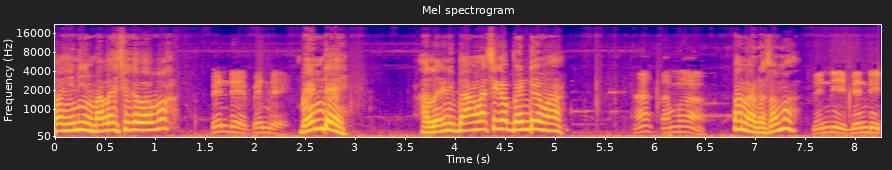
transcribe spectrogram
bang ini malai sih apa বেন্ডে বেন্ডে bende kalau ini bangla sih bende mah হ্যাঁ sama mana ada sama বেন্ডি বেন্ডি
